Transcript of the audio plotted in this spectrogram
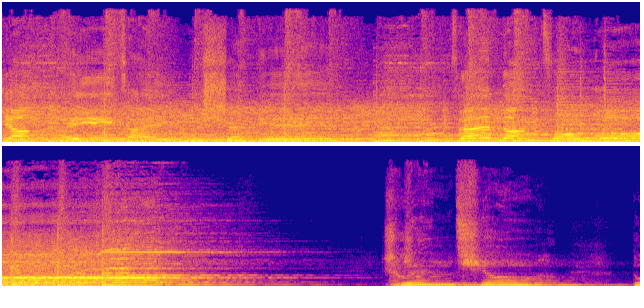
想陪在你身边怎能走过？春秋冬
